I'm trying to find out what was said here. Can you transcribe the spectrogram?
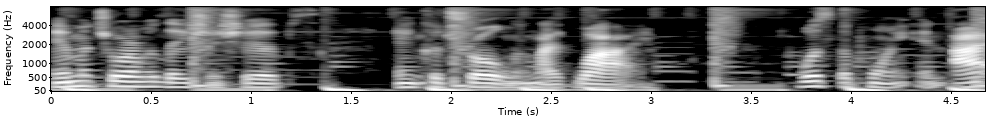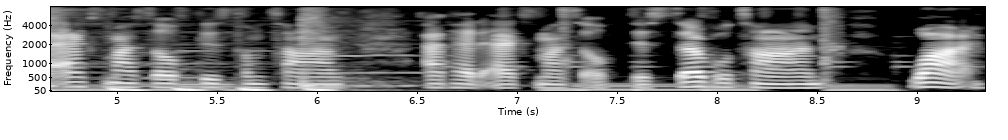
immature in relationships and controlling. Like, why? What's the point? And I ask myself this sometimes. I've had to ask myself this several times. Why?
